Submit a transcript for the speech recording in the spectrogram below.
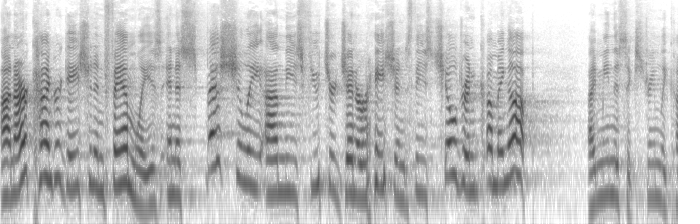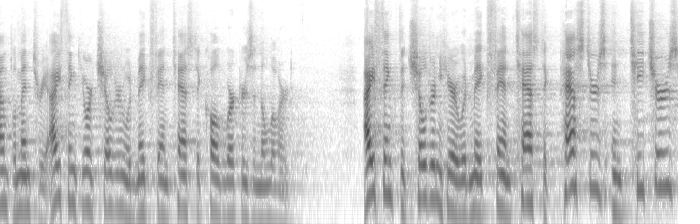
on our congregation and families, and especially on these future generations, these children coming up. I mean this extremely complimentary. I think your children would make fantastic called workers in the Lord. I think the children here would make fantastic pastors and teachers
